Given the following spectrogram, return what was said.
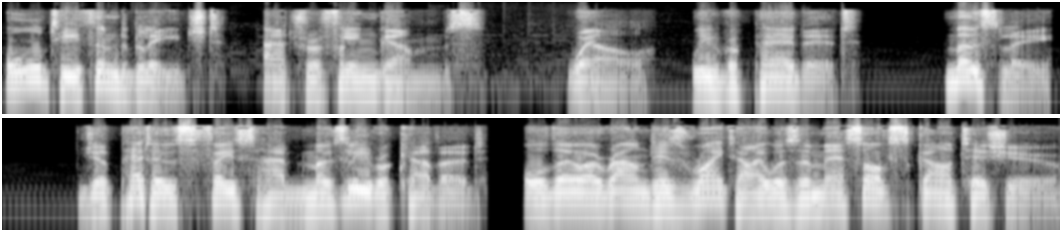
all teeth and bleached, atrophying gums. Well, we repaired it. Mostly. Geppetto's face had mostly recovered, although around his right eye was a mess of scar tissue.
